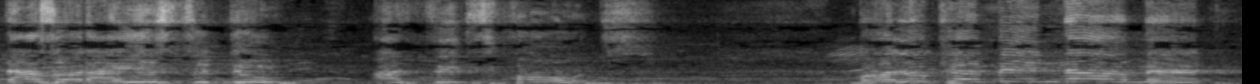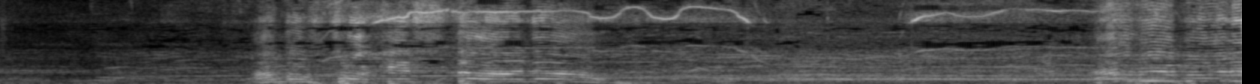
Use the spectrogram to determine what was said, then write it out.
That's what I used to do. I fix phones. But look at me now, man. I'm a fucking star now. Everybody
